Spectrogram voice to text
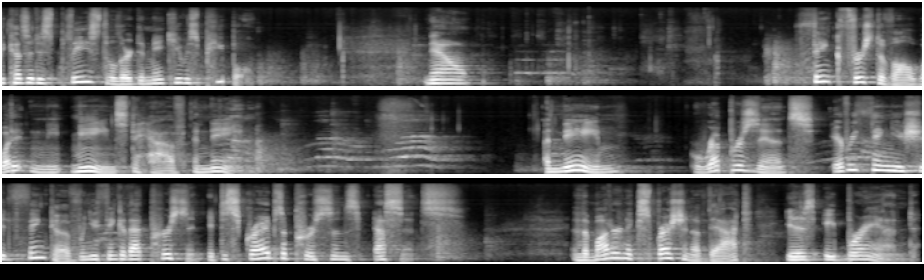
because it has pleased the Lord to make you his people. Now, think first of all what it means to have a name. A name represents everything you should think of when you think of that person. It describes a person's essence. And the modern expression of that is a brand.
